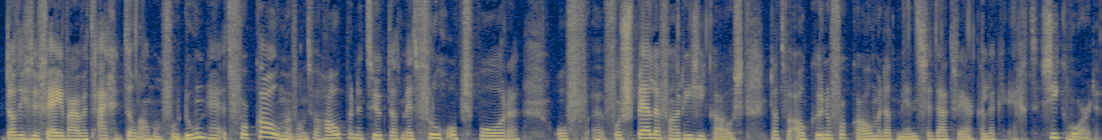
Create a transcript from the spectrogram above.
dat is de V waar we het eigenlijk dan allemaal voor doen. Hè, het voorkomen. Want we hopen natuurlijk dat met vroeg opsporen of voorspellen van risico's, dat we ook kunnen voorkomen dat mensen daadwerkelijk echt ziek worden.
